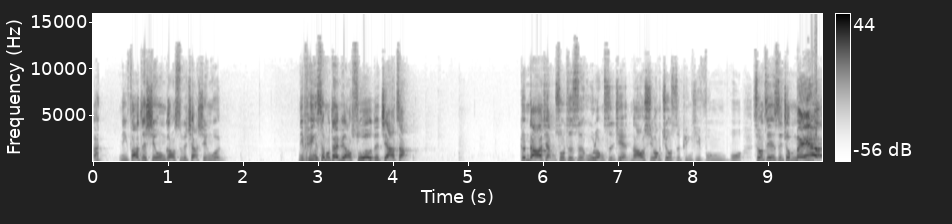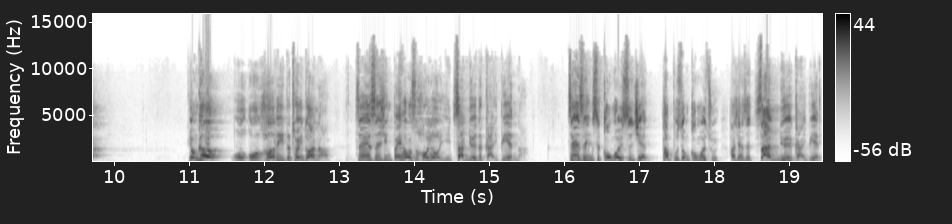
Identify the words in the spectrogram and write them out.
啊，你发这新闻稿是不是假新闻？你凭什么代表所有的家长跟大家讲说这是乌龙事件，然后希望就此平息风波，希望这件事就没了？勇哥，我我合理的推断啊，这件事情背后是侯友谊战略的改变呐。这件事情是公卫事件，他不是用公卫处理，他现在是战略改变。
